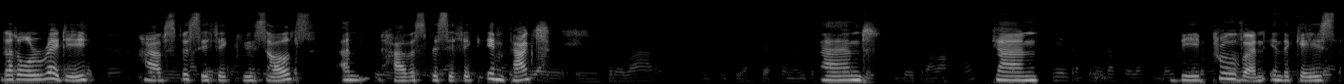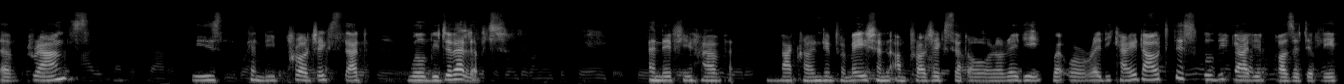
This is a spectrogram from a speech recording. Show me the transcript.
that already have specific results and have a specific impact and can be proven in the case of grants. These can be projects that will be developed. And if you have background information on projects that are already were already carried out, this will be valued positively.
